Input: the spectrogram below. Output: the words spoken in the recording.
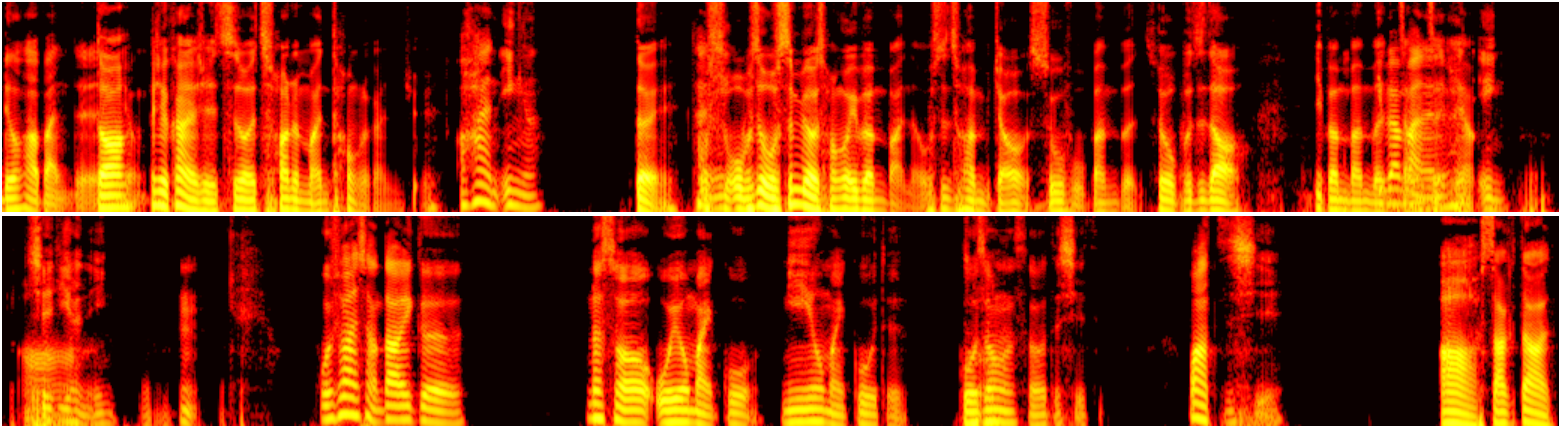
溜滑板的人对啊，而且看起来其实穿的蛮痛的感觉。哦，它很硬啊。对，我是我不是我是没有穿过一般版的，我是穿比较舒服版本，所以我不知道一般版本怎样。的很硬，鞋底哦很硬。嗯，我突然想到一个，那时候我有买过，你也有买过的，国中的时候的鞋子，袜子鞋。啊 s u c k d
